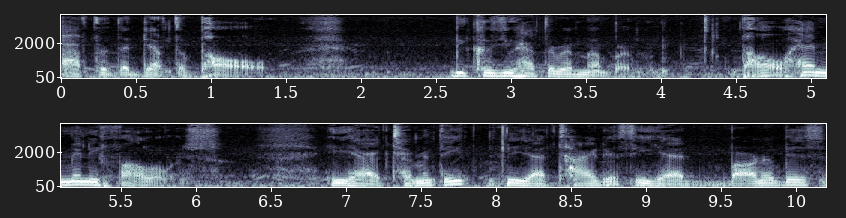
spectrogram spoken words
after the death of Paul. Because you have to remember, Paul had many followers. He had Timothy, he had Titus, he had Barnabas,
